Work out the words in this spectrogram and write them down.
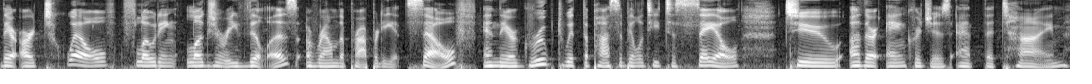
there are 12 floating luxury villas around the property itself, and they are grouped with the possibility to sail to other anchorages at the time.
